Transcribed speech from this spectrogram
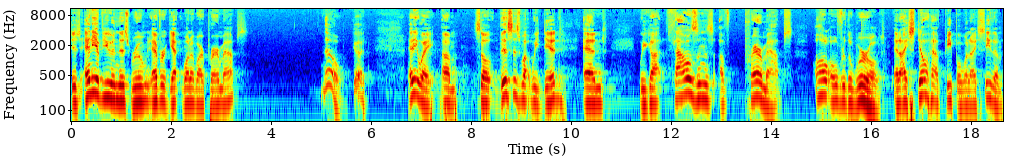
Does any of you in this room ever get one of our prayer maps? No, good. Anyway, um, so this is what we did, and we got thousands of prayer maps all over the world. And I still have people, when I see them,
